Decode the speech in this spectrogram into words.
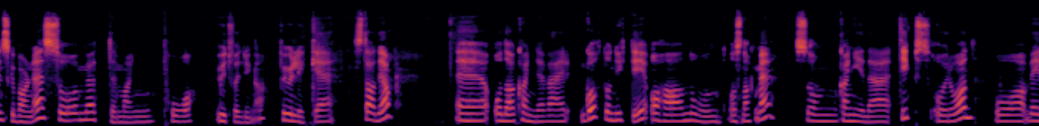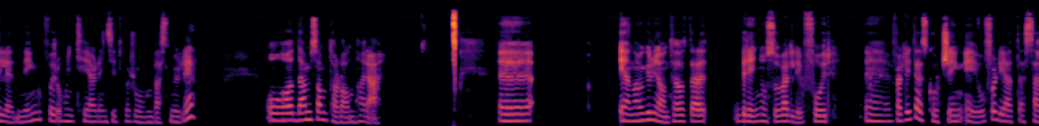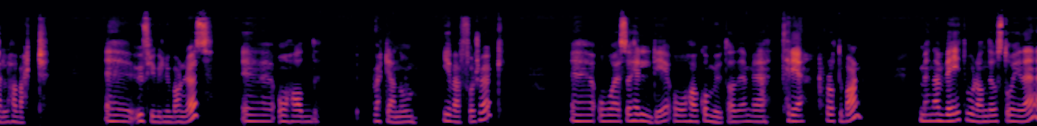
ønskebarnet så møter man på utfordringer på ulike stadier. Eh, og da kan det være godt og nyttig å ha noen å snakke med som kan gi deg tips og råd og veiledning for å håndtere den situasjonen best mulig. Og de samtalene har jeg. Eh, en av grunnene til at jeg brenner også veldig for eh, fertilitetscoaching, er jo fordi at jeg selv har vært eh, ufrivillig barnløs eh, og hadde vært gjennom IVF-forsøk. Eh, og er så heldig å ha kommet ut av det med tre flotte barn. Men jeg vet hvordan det er å stå i det.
